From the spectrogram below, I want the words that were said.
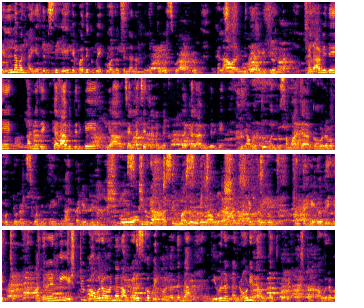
ಎಲ್ಲವನ್ನ ಎದುರಿಸಿ ಹೇಗೆ ಬದುಕಬೇಕು ಅನ್ನೋದನ್ನು ನಮಗೆಲ್ಲ ತೋರಿಸ್ಕೊಟ್ಟವರು. ಕಲಾವಿದೆ ಆಗಿದ್ರು ಅಂತ. ಕಲಾವಿದೆ ಅನ್ನೋದೇ ಕಲಾವಿದರಿಗೆ, ಯಾ ಚಲನಚಿತ್ರರಂಗದ ಕಲಾವಿದರಿಗೆ ಯಾವತ್ತೂ ಒಂದು ಸಮಾಜ ಗೌರವ ಕೊಟ್ಟು ನಡೆಸ್ಕೊಂಡಿದ್ದೆ ಇಲ್ಲ ಅಂತ ಹೇಳ್ಬೋದು. ಅವರ ಸಿನಿಮಾದವರು, ಅವರ ನಾಟಕದವರು ಅಂತ ಹೇಳೋದೇ ಹೆಚ್ಚು. ಅದರಲ್ಲಿ ಎಷ್ಟು ಗೌರವವನ್ನು ನಾವು ಗಳಿಸ್ಕೋಬೇಕು ಅನ್ನೋದನ್ನು ಇವರನ್ನು ನೋಡಿ ನಾವು ಕಲ್ತ್ಕೋಬೇಕು ಅಷ್ಟು. ಗೌರವ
